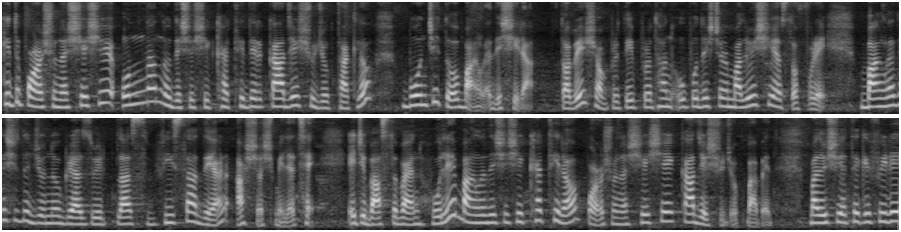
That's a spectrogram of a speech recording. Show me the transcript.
কিন্তু পড়াশোনা শেষে অন্যান্য দেশের শিক্ষার্থীদের কাজের সুযোগ থাকলেও বঞ্চিত বাংলাদেশিরা। তবে সম্প্রতি প্রধান উপদেষ্টার মালয়েশিয়া সফরে বাংলাদেশিদের জন্য গ্রাজুয়েট প্লাস ভিসা দেওয়ার আশ্বাস মিলেছে। এটি বাস্তবায়ন হলে বাংলাদেশি শিক্ষার্থীরাও পড়াশোনা শেষে কাজের সুযোগ পাবেন। মালয়েশিয়া থেকে ফিরে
